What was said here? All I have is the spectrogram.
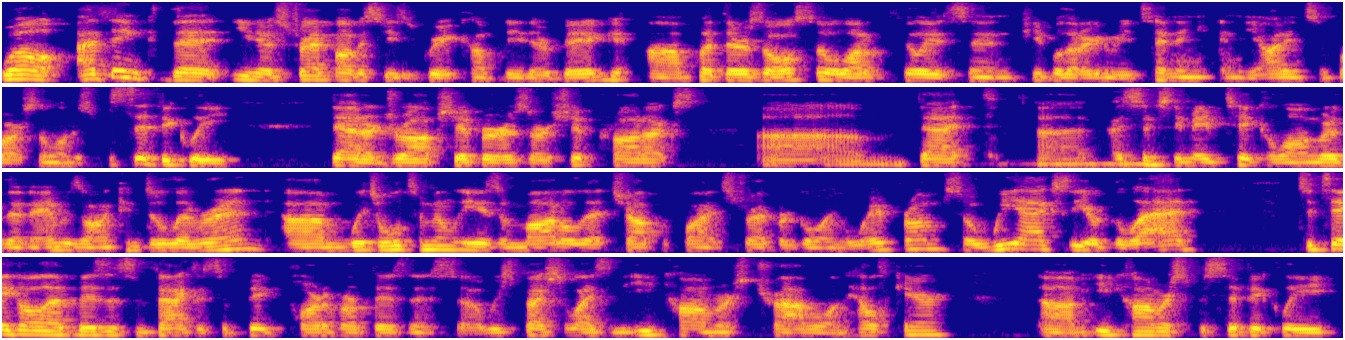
Well, I think that you know Stripe obviously is a great company; they're big, uh, but there's also a lot of affiliates and people that are going to be attending in the audience in Barcelona specifically that are drop shippers or ship products um, that uh, essentially maybe take longer than Amazon can deliver in, um, which ultimately is a model that Shopify and Stripe are going away from. So we actually are glad to take all that business. In fact, it's a big part of our business. Uh, we specialize in e-commerce, travel, and healthcare. Um, e-commerce specifically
